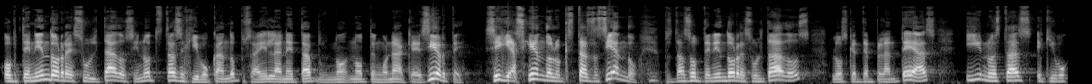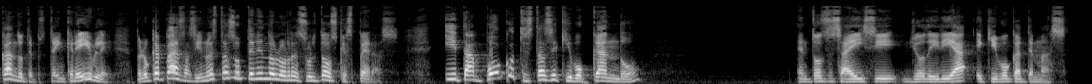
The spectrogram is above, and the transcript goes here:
obteniendo resultados y no te estás equivocando, pues ahí la neta, pues no, no tengo nada que decirte. Sigue haciendo lo que estás haciendo. Pues estás obteniendo resultados, los que te planteas, y no estás equivocándote. Pues está increíble. Pero ¿qué pasa si no estás obteniendo los resultados que esperas? Y tampoco te estás equivocando entonces ahí sí yo diría equivócate más.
